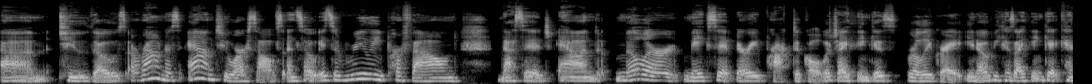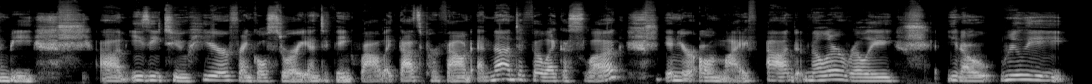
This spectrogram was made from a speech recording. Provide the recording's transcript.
um, to those around us and to ourselves. And so it's a really profound message. And Miller makes it very practical, which I think is really great, you know, because I think it can be um, easy to hear Frankl's story and to think, wow, like that's profound. And then to feel like a slug in your own life. And Miller really, you know, really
